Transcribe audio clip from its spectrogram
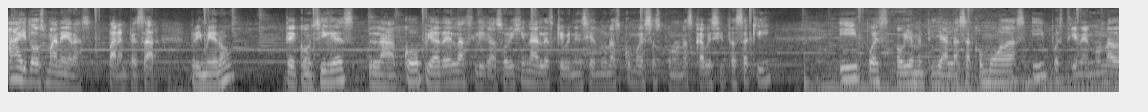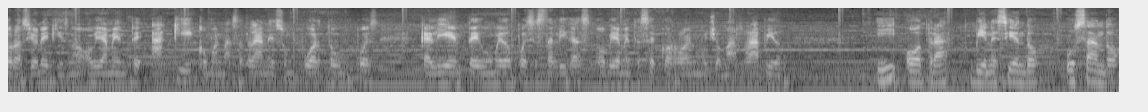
Hay dos maneras para empezar. Primero, te consigues la copia de las ligas originales que vienen siendo unas como esas con unas cabecitas aquí y pues obviamente ya las acomodas y pues tienen una duración X, ¿no? Obviamente aquí como en Mazatlán es un puerto pues caliente, húmedo, pues estas ligas obviamente se corroen mucho más rápido. Y otra viene siendo usando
